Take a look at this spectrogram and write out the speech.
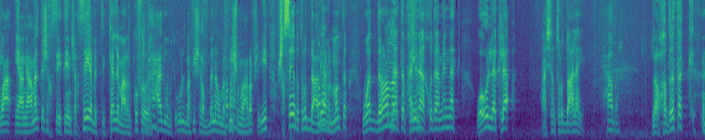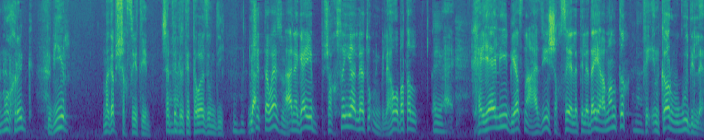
وع- يعني عملت شخصيتين. شخصية بتتكلم على الكفر. والإلحاد وبتقول ما فيش ربنا وما. فيش وما أعرفش إيه. وشخصية بترد عليها طبعاً. بالمنطق والدراما. لا طب خليني أيوة. آخدها منك وأقول لك لا عشان ترد عليا. حاضر. لو حضرتك مخرج كبير ما جابش شخصيتين عشان فكرة التوازن دي. مش التوازن. أنا جايب شخصية لا تؤمن بالله. هو بطل. أيوه. خيالي بيصنع هذه الشخصية التي لديها منطق نعم. في إنكار وجود الله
